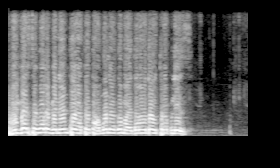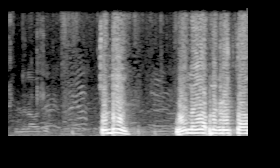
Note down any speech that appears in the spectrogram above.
विगर संघाला विनंती आता थांबू नका मैदानामध्ये उतरा प्लीज चुंडी. वेळ नाही आपल्याकडे इतका.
